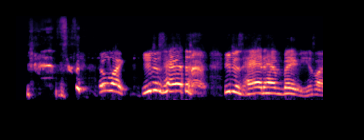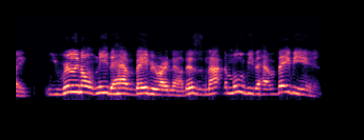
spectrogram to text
it was like you just had to, you just had to have a baby. It's like you really don't need to have a baby right now. This is not the movie to have a baby in.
